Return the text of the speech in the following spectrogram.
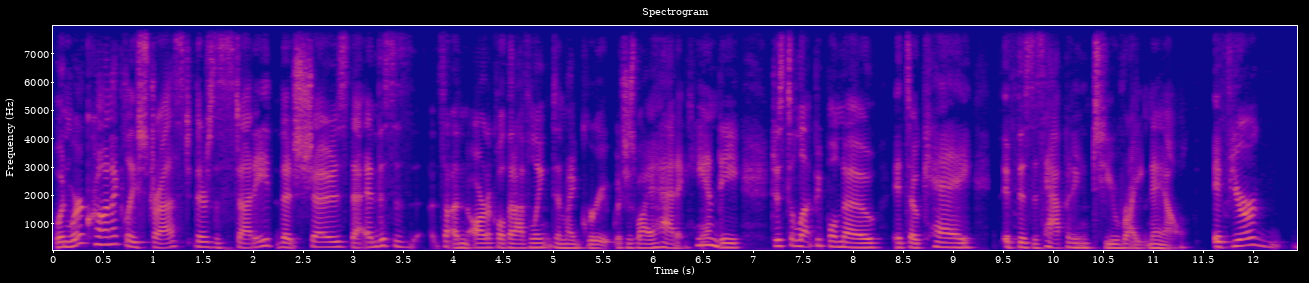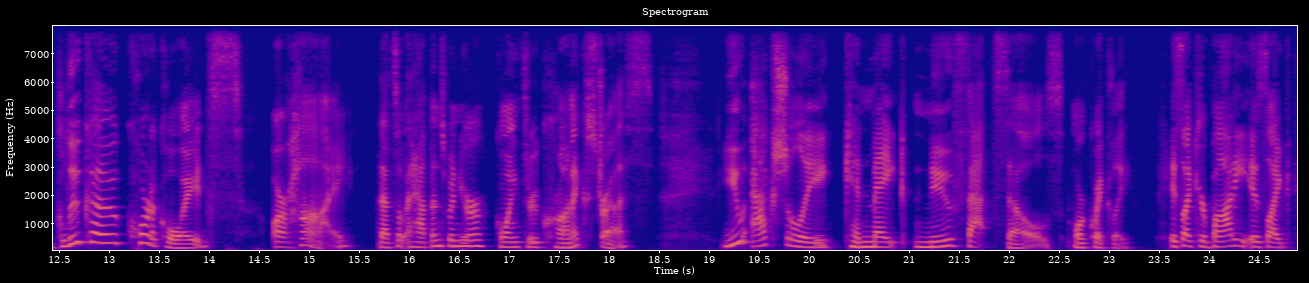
When we're chronically stressed, there's a study that shows that, and this is an article that I've linked in my group, which is why I had it handy, just to let people know it's okay if this is happening to you right now. If your glucocorticoids are high, that's what happens when you're going through chronic stress. You actually can make new fat cells more quickly. It's like your body is like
